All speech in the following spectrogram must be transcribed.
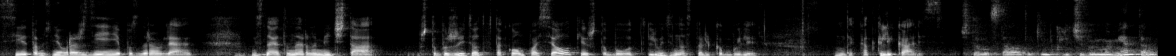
все там с днем рождения поздравляют. Не знаю, это, наверное, мечта, чтобы жить вот в таком поселке, чтобы вот люди настолько были, ну так, откликались. Что вот стало таким ключевым моментом,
